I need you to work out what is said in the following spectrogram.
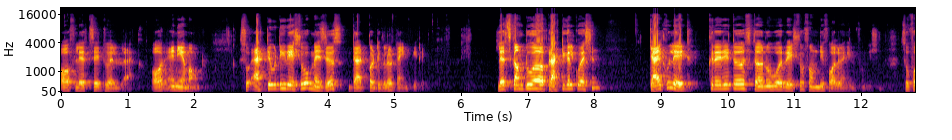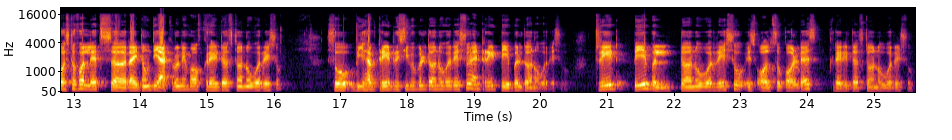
of let's say 12 lakh or any amount. So activity ratio measures that particular time period. Let's come to a practical question. Calculate creditors turnover ratio from the following information. So first of all, let's uh, write down the acronym of creditors turnover ratio. So we have trade receivable turnover ratio and trade payable turnover ratio. Trade payable turnover ratio is also called as creditors turnover ratio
